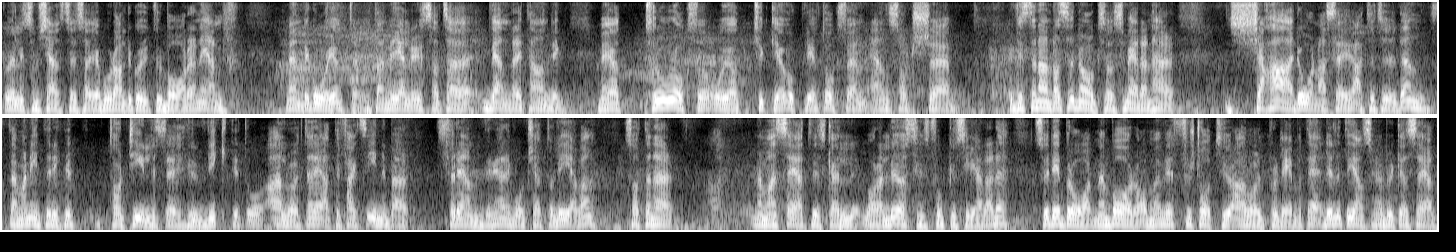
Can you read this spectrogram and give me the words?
då liksom känns det så att jag borde aldrig gå ut ur baren igen. Men det går ju inte, utan det gäller ju så att säga, vända det till handling. Men jag tror också, och jag tycker jag upplevt också en, en sorts... Eh, det finns den andra sidan också som är den här tjaha, ordnar sig-attityden där man inte riktigt tar till sig hur viktigt och allvarligt det är att det faktiskt innebär förändringar i vårt sätt att leva. Så att den här när man säger att vi ska vara lösningsfokuserade så är det bra, men bara om vi förstått hur allvarligt problemet är. Det är lite grann som jag brukar säga att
